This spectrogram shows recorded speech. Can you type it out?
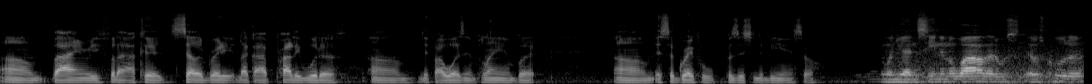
Um, but I didn't really feel like I could celebrate it like I probably would have um, if I wasn't playing. But um, it's a grateful position to be in. So Was there anyone you hadn't seen in a while that it was that was cool to?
